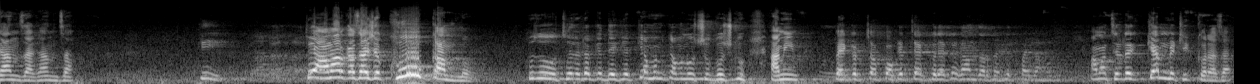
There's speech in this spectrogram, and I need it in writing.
গাঞ্জা গাঞ্জা। কি? তো আমার কাছে এসে খুব কামলো। হুজুর, ছেলেটাকে দেখে কেমন কেমন উৎসুক উৎসুক আমি প্যাকেট পকেট চেক করে একটা গাঞ্জার প্যাকেট পাইলাম। আমার ছেলেটাকে কেমনে ঠিক করা যায়?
